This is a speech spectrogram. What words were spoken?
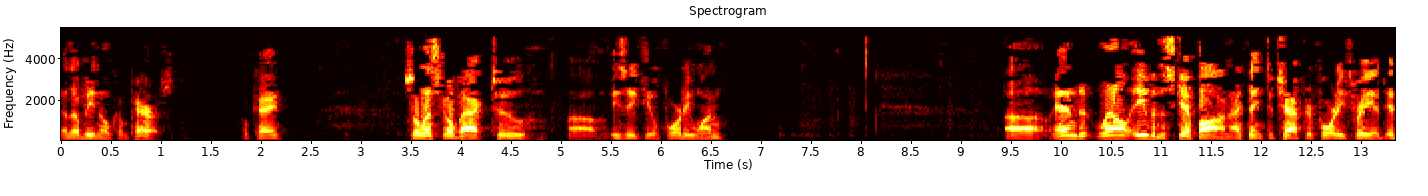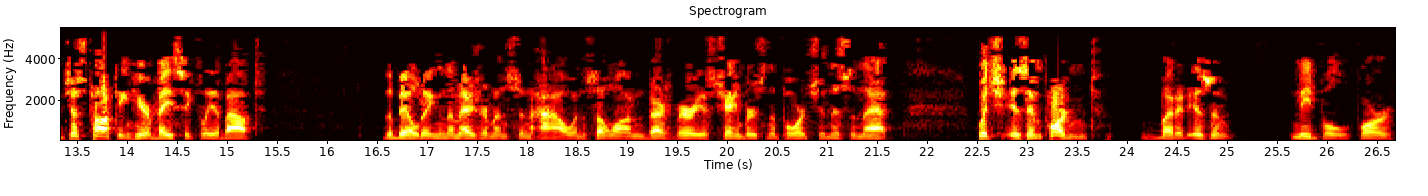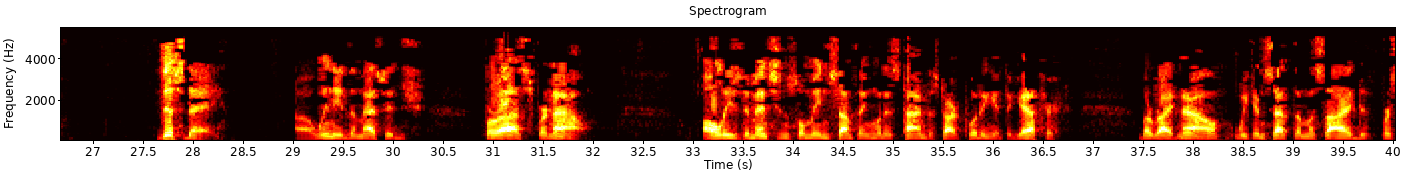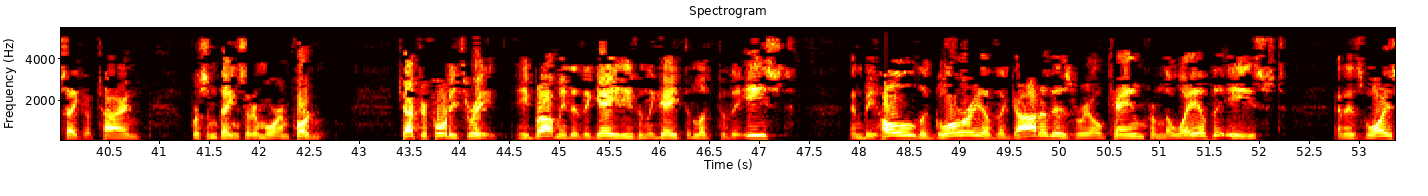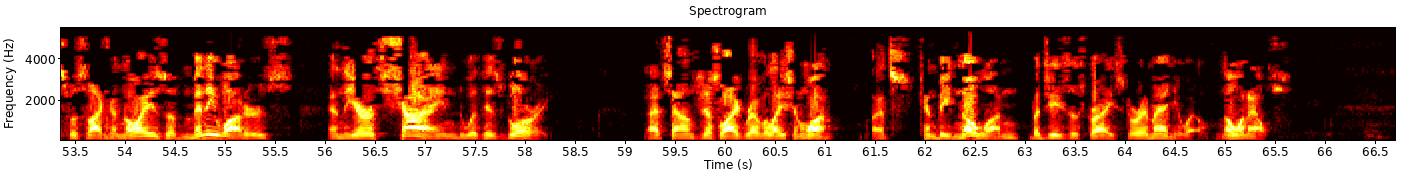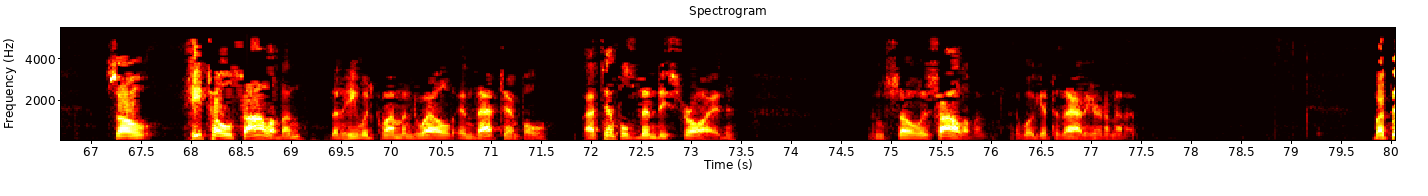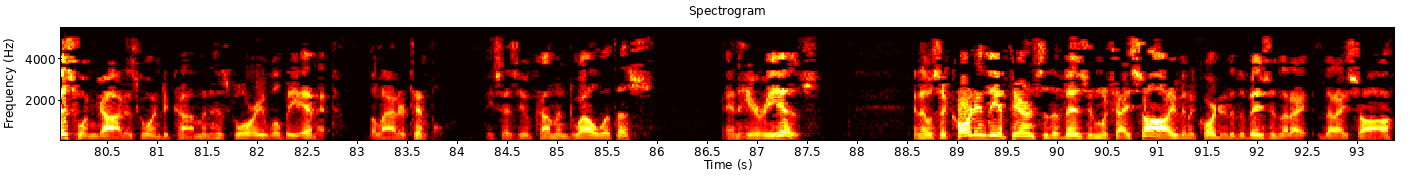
and there'll be no comparison. Okay? So let's go back to uh, Ezekiel 41. Uh, and, well, even to skip on, I think, to chapter 43, it, it just talking here basically about the building and the measurements and how and so on, various chambers and the porch and this and that, which is important, but it isn't needful for this day. Uh, we need the message for us for now. All these dimensions will mean something when it's time to start putting it together. But right now, we can set them aside for sake of time for some things that are more important. Chapter 43. He brought me to the gate, even the gate that looked to the east, and behold, the glory of the God of Israel came from the way of the east, and his voice was like a noise of many waters, and the earth shined with his glory. That sounds just like Revelation 1. That can be no one but Jesus Christ or Emmanuel. No one else. So, he told Solomon that he would come and dwell in that temple. That temple's been destroyed. And so is Solomon. We'll get to that here in a minute. But this one God is going to come and his glory will be in it, the latter temple. He says he'll come and dwell with us, and here he is. And it was according to the appearance of the vision which I saw, even according to the vision that I, that I saw,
